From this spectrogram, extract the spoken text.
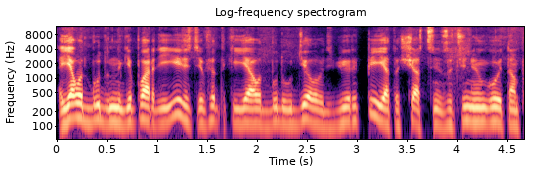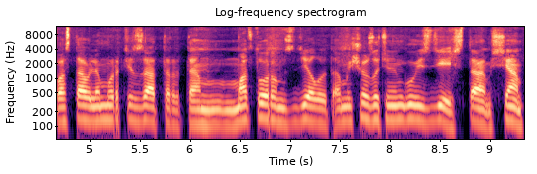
я вот буду на гепарде ездить, и все-таки я вот буду уделывать BRP, я тут сейчас затюнингую, там поставлю амортизатор, там мотором сделаю, там еще затюнингую здесь, там, сям.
